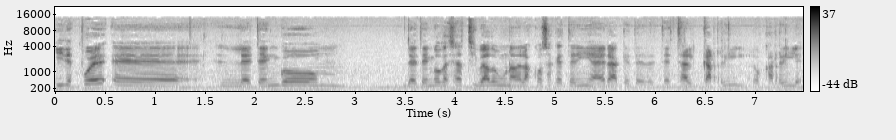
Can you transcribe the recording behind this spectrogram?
Y después eh, le tengo le tengo desactivado una de las cosas que tenía era que te detecta el carril, los carriles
